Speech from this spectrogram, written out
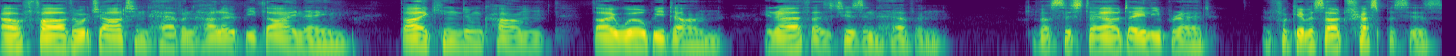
Our Father which art in heaven, hallowed be thy name. Thy kingdom come, thy will be done, in earth as it is in heaven. Give us this day our daily bread, and forgive us our trespasses,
